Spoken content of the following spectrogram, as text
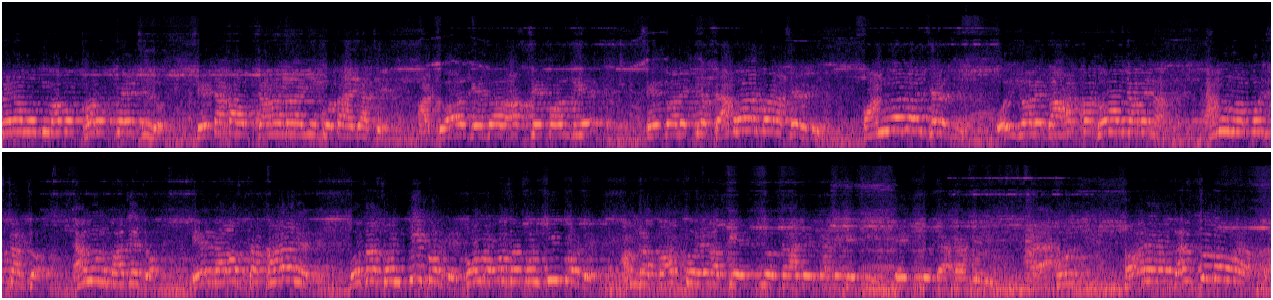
মেরামতি বাবদ খরচ পেয়েছিল। সে টাকাও জানা যায়নি কোথায় গেছে। আর জল যে জল আসছে কল দিয়ে, সে জলে কে ব্যবহার করা ছেড়ে দিন পানীয় জল ছেড়ে দিন ওই জলে গা হাত পা ধোয়াও যাবে না। এমন অপরিষ্কার জল, এমন বাজে জল। এর ব্যবস্থা কারা নেবে? প্রশাসন কি করবে? পৌর প্রশাসন কি করবে? আমরা বাধ্য হয়ে আজকে এসডিও সাহেবের কাছে গেছি এগুলো দেখার জন্য। আর এখন শহরের ব্যস্ততম রাস্তা।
